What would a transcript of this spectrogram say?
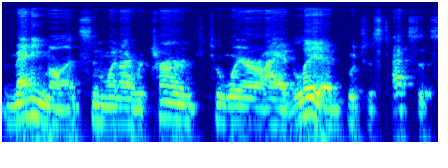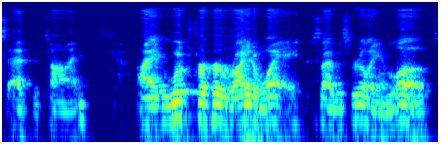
many months, and when I returned to where I had lived, which was Texas at the time, I looked for her right away because I was really in love.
